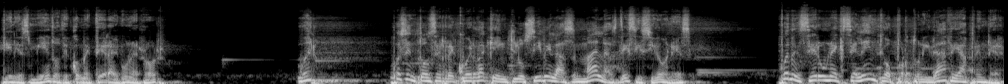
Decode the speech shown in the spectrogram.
tienes miedo de cometer algún error. Bueno, pues entonces recuerda que inclusive las malas decisiones pueden ser una excelente oportunidad de aprender.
